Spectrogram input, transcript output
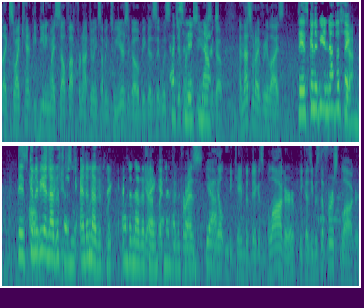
like so. I can't be beating myself up for not doing something two years ago because it was different Absolutely two years ago, and that's what I've realized. There's going to be another thing. Yeah, There's going to be another change. You just thing and another thing and another yeah, thing like and another Perez thing. Yeah. Hilton became the biggest blogger because he was the first blogger.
